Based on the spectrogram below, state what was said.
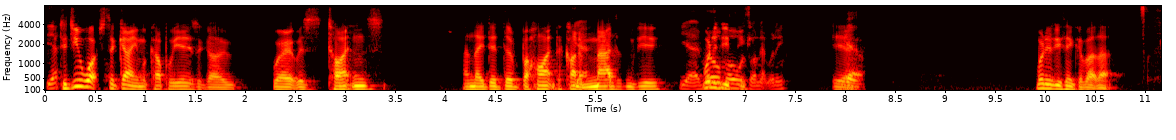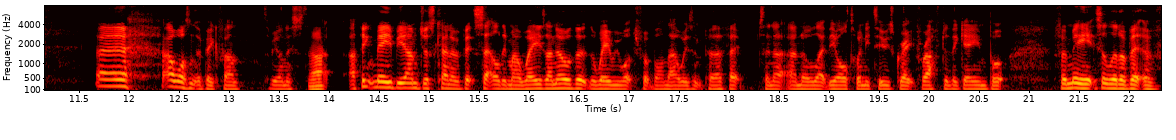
Yeah. Did you watch the game a couple of years ago where it was Titans and they did the behind the kind Yeah. of Madden view? Yeah, What did you Romo was think? on it, wasn't Yeah. Yeah. What did you think about that? Uh, I wasn't a big fan, to be honest. No? I, I think maybe I'm just kind of a bit settled in my ways. I know that the way we watch football now isn't perfect, and I, I know like the all 22 is great for after the game, but for me it's a little bit of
